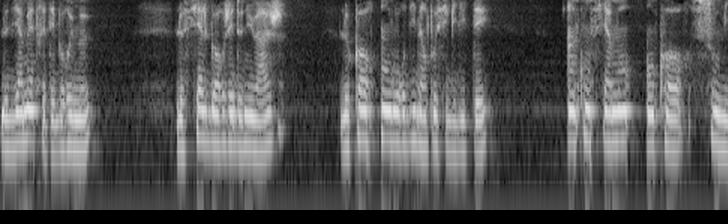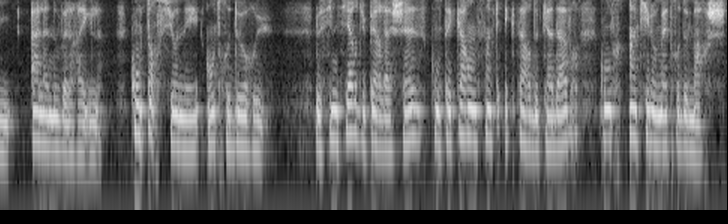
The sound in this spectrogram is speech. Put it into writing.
Le diamètre était brumeux, le ciel gorgé de nuages, le corps engourdi d'impossibilités, inconsciemment encore soumis à la nouvelle règle, contorsionné entre deux rues. Le cimetière du Père Lachaise comptait 45 hectares de cadavres contre un kilomètre de marche.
